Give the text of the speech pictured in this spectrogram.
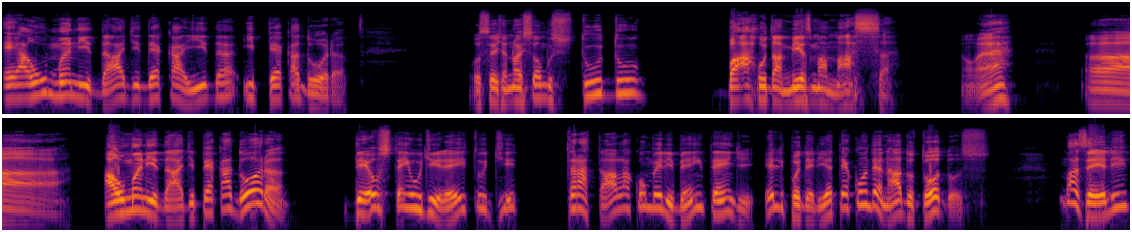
é a humanidade decaída e pecadora. Ou seja, nós somos tudo barro da mesma massa, não é? Ah, a humanidade pecadora, Deus tem o direito de tratá-la como ele bem entende. Ele poderia ter condenado todos, mas ele,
